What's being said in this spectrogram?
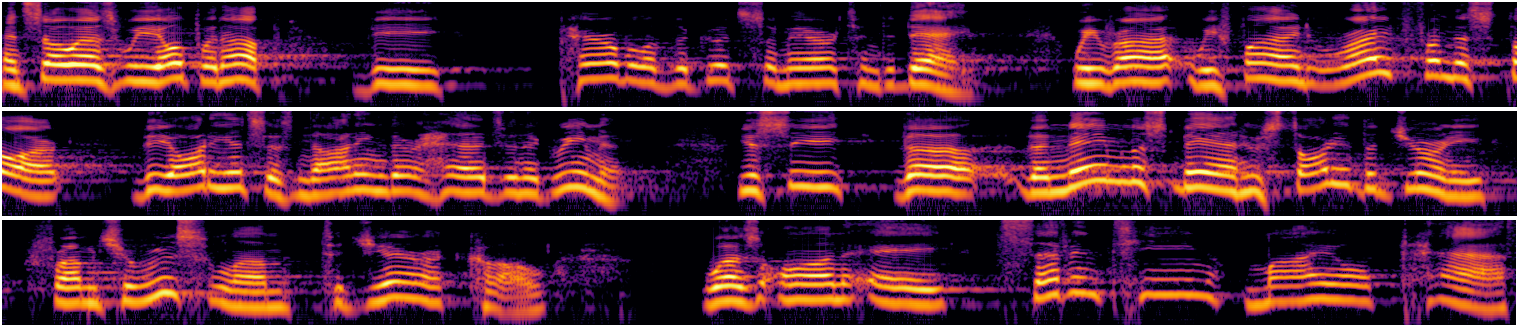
And so, as we open up the parable of the Good Samaritan today, we, we find right from the start the audience is nodding their heads in agreement. You see, the, the nameless man who started the journey from Jerusalem to Jericho was on a 17 mile path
